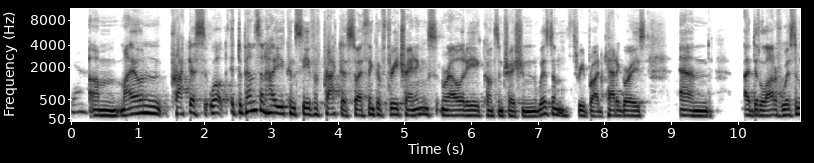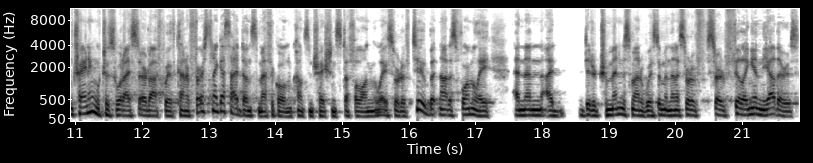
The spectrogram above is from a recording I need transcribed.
Yeah. Um, my own practice, well, it depends on how you conceive of practice. So I think of three trainings morality, concentration, wisdom, three broad categories. And I did a lot of wisdom training, which is what I started off with kind of first. And I guess I had done some ethical and concentration stuff along the way, sort of too, but not as formally. And then I did a tremendous amount of wisdom. And then I sort of started filling in the others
